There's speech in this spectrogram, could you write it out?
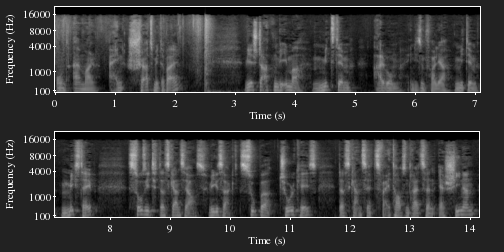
und einmal ein Shirt mit dabei. Wir starten wie immer mit dem Album, in diesem Fall ja mit dem Mixtape. So sieht das Ganze aus. Wie gesagt, Super Jewel Case. Das Ganze 2013 erschienen.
